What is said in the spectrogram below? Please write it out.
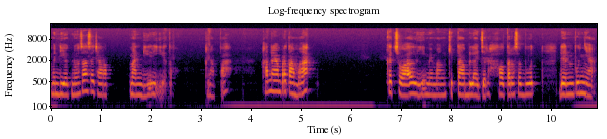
mendiagnosa secara mandiri gitu. Kenapa? Karena yang pertama kecuali memang kita belajar hal tersebut dan punya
